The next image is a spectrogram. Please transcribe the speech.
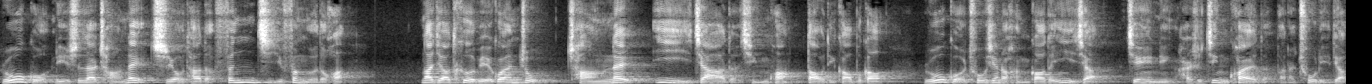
如果你是在场内持有它的分级份额的话，那就要特别关注场内溢价的情况到底高不高。如果出现了很高的溢价，建议您还是尽快的把它处理掉，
